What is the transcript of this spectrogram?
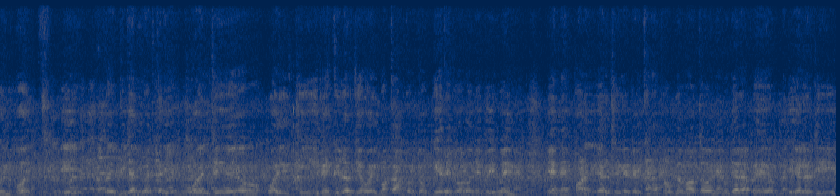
ઓઇલ હોય, એ આપણે બીજાની વાત કરીએ. ઓઇલ જે ઓઇલથી રેગ્યુલર જે ઓઇલમાં કામ કરતો ગેરેજવાળો જે ભાઈ હોય ને, એને પણ હેલ્થ રિલેટેડ ઘણા પ્રોબ્લેમ આવતા હોય ને, એનું જ્યારે આપણે નથી એલર્જી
